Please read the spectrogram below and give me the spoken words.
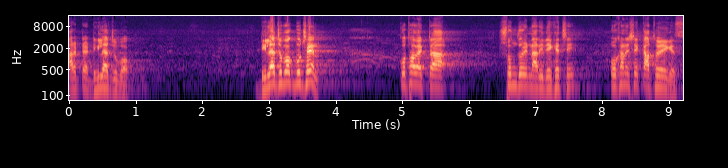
আর একটা ঢিলা যুবক। ঢিলা যুবক বুঝেন? কোথাও একটা সুন্দরী নারী দেখেছে, ওখানে সে কাত হয়ে গেছে।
